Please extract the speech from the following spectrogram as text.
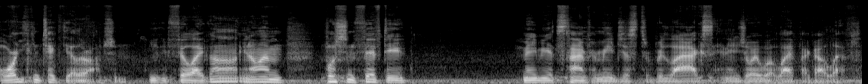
Or you can take the other option. You can feel like, oh, you know, I'm pushing 50 maybe it's time for me just to relax and enjoy what life I got left.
